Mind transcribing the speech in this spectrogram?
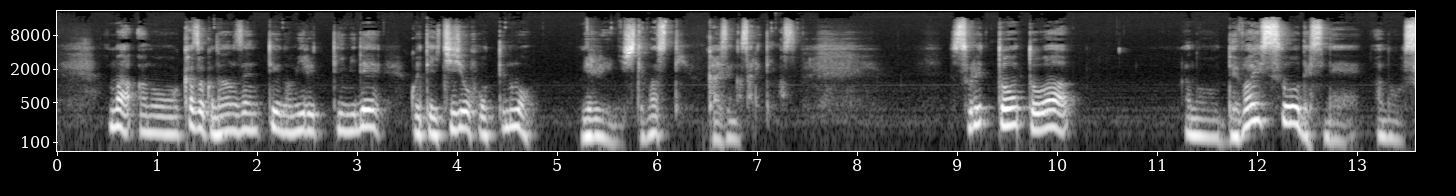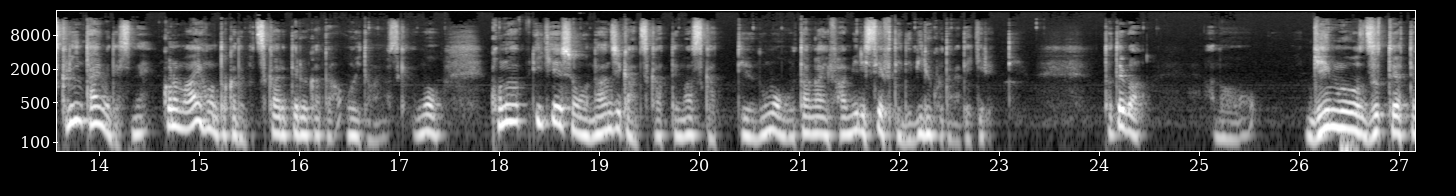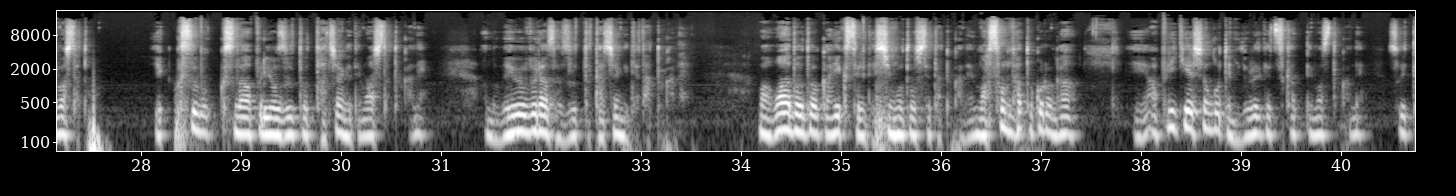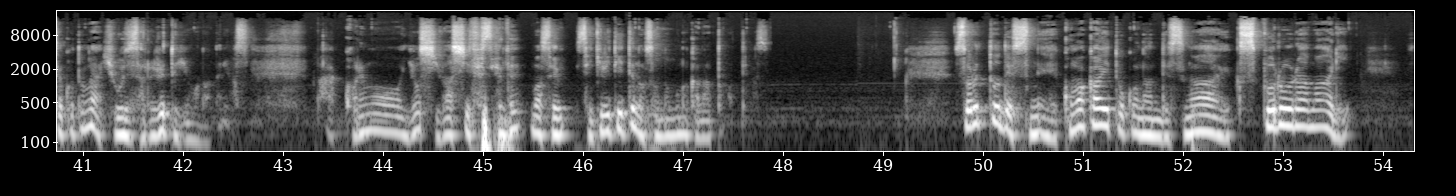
まああの、家族の安全っていうのを見るっていう意味で、こういった位置情報っていうのも見れるようにしてますっていう改善がされています。それと、あとは、あの、デバイスをですね、あの、スクリーンタイムですね。これも iPhone とかでも使われてる方多いと思いますけども、このアプリケーションを何時間使ってますかっっていうのもお互いファミリーセーフティで見ることができるっていう。例えば、あの、ゲームをずっとやってましたと。Xbox のアプリをずっと立ち上げてましたとかね。あの、ウェブブラウザずっと立ち上げてたとかね。まあ、ワードとか Excel で仕事をしてたとかね。まあ、そんなところが、アプリケーションごとにどれだけ使ってますとかね。そういったことが表示されるというものになります。まあ、これもよしわしですよね。まあセ、セキュリティっていうのはそんなものかなと。それとですね、細かいとこなんですが、エクスプローラー周り、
